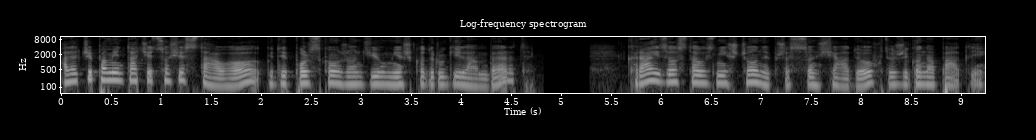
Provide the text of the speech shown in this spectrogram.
Ale czy pamiętacie, co się stało, gdy Polską rządził Mieszko II Lambert? Kraj został zniszczony przez sąsiadów, którzy go napadli,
